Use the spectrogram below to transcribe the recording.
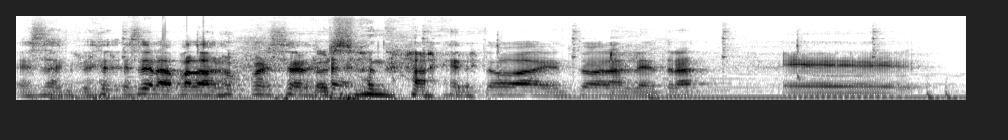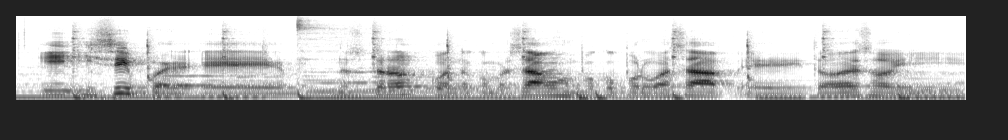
Exacto, esa es la palabra, un personaje. Personaje. en, toda- en todas las letras. Eh, y, y sí, pues, eh, nosotros cuando conversábamos un poco por WhatsApp eh, y todo eso, y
